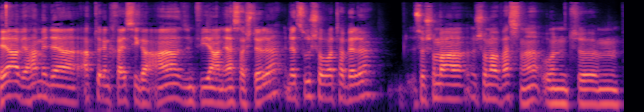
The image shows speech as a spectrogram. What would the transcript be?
Ja, wir haben in der aktuellen Kreisliga A sind wir an erster Stelle in der Zuschauertabelle. Ist ja schon mal schon mal was, ne? Und ähm,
